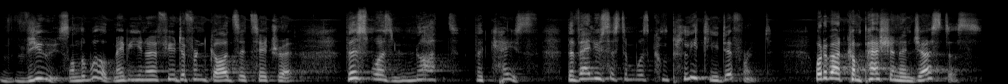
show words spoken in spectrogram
views on the world, maybe, you know, a few different gods, etc. This was not the case. The value system was completely different. What about compassion and justice?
